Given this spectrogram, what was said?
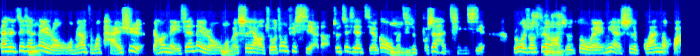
但是这些内容我们要怎么排序？然后哪些内容我们是要着重去写的？就这些结构我们其实不是很清晰。如果说思源老师作为面试官的话，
